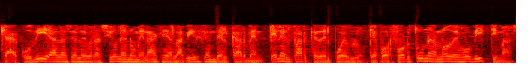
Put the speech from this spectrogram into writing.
que acudía a la celebración en homenaje a la Virgen del Carmen en el Parque del Pueblo, que por fortuna no dejó víctimas,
